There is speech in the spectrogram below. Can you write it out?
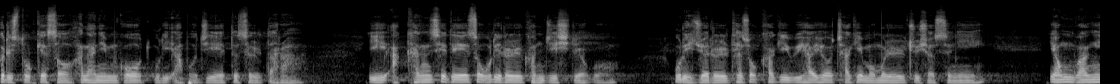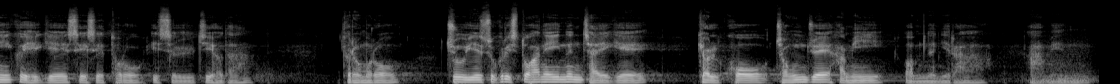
그리스도께서 하나님 곧 우리 아버지의 뜻을 따라 이 악한 세대에서 우리를 건지시려고 우리 죄를 대속하기 위하여 자기 몸을 주셨으니 영광이 그에게 세세토록 있을지어다. 그러므로 주 예수 그리스도 안에 있는 자에게 결코 정죄함이 없느니라. 아멘.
